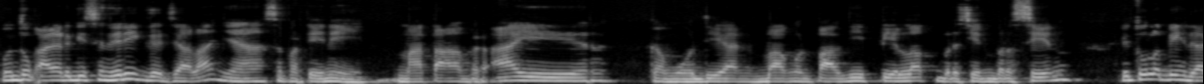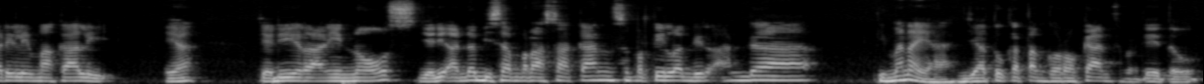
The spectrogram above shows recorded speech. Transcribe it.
untuk alergi sendiri gejalanya seperti ini, mata berair, kemudian bangun pagi pilek bersin-bersin, itu lebih dari lima kali, ya. Jadi runny nose, jadi Anda bisa merasakan seperti lendir Anda gimana ya, jatuh ke tenggorokan seperti itu.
